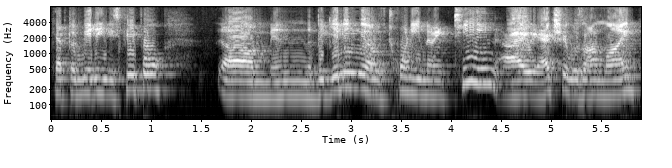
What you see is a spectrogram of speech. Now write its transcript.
kept on meeting these people. Um, in the beginning of 2019, I actually was online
